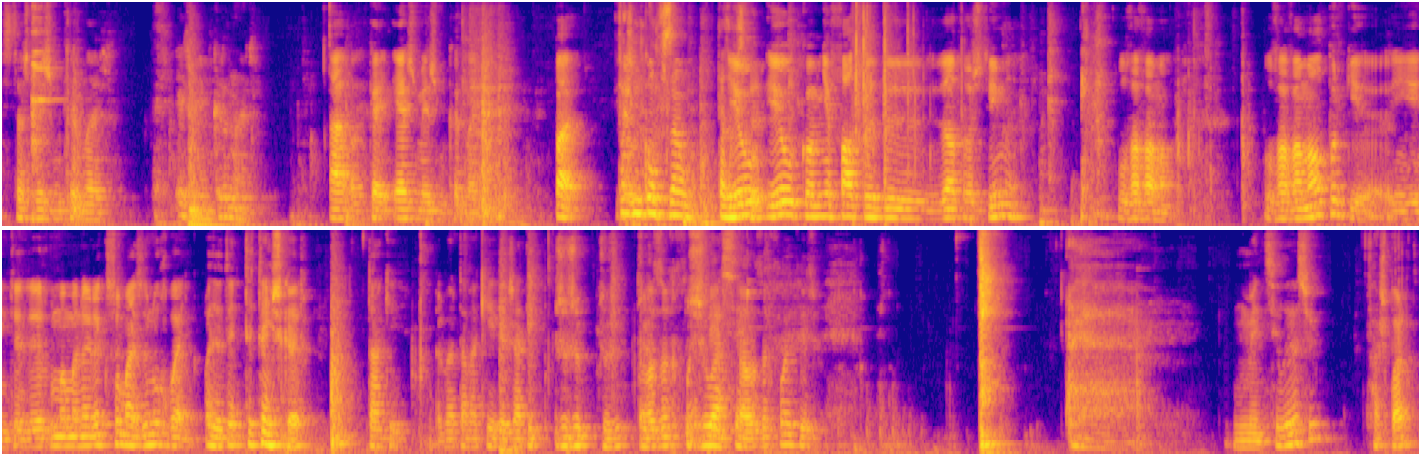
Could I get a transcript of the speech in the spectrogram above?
estás mesmo carneiro. És mesmo carneiro. Ah, ok, és mesmo carneiro. Pá, Faz-me confusão. Estás a eu, perceber? eu com a minha falta de, de autoestima levava a mal. Levava a mal porque ia entender de uma maneira que sou mais eu no rebanho. Olha, te- te- tens isqueiro? Está aqui. Agora estava aqui a já tipo. Juju, Juju. Estavas a refletir. Estavas a refletir. Um momento de silêncio. Faz parte.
